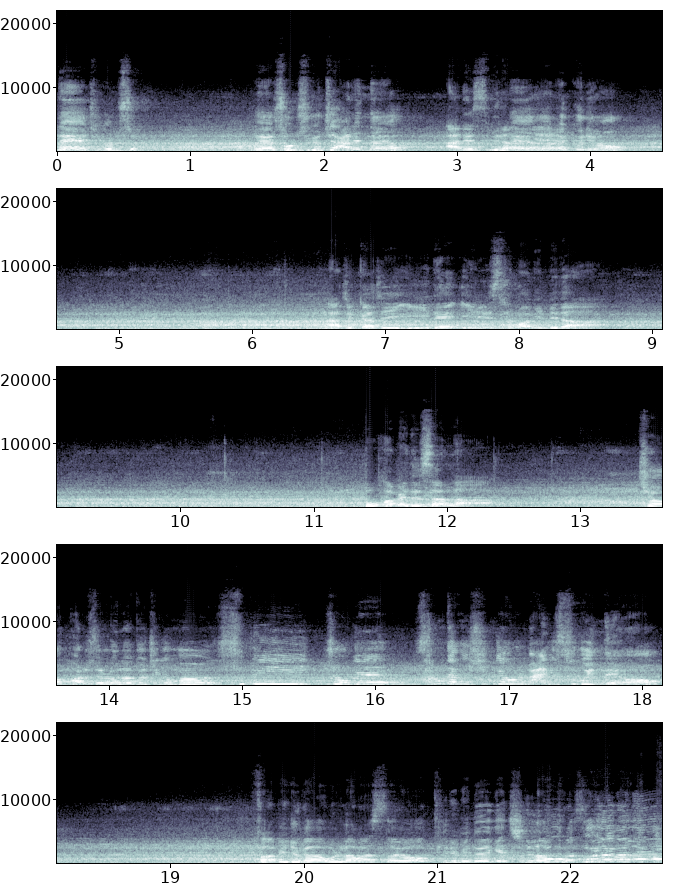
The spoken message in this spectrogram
네 지금 소, 네 선수 교체 안 했나요? 안 했습니다. 네 예. 안 했군요. 아직까지 2대1 상황입니다. 모하메드 살라. 자 바르셀로나도 지금은 수비 쪽에 상당히 신경을 많이 쓰고 있네요. 파비뉴가 올라왔어요. 피르미노에게 찔러 오, 들었습니다. 오, 예.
